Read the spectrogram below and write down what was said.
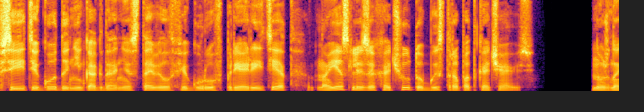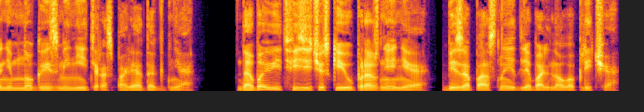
Все эти годы никогда не ставил фигуру в приоритет, но если захочу, то быстро подкачаюсь. Нужно немного изменить распорядок дня, добавить физические упражнения, безопасные для больного плеча.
